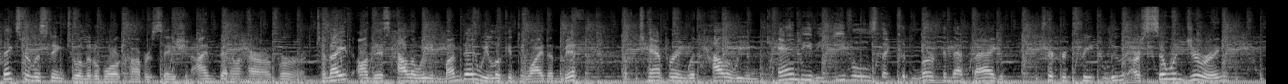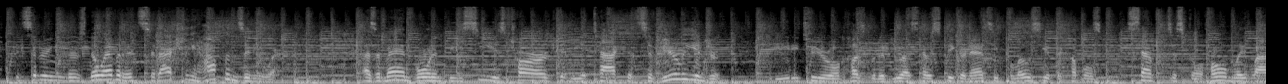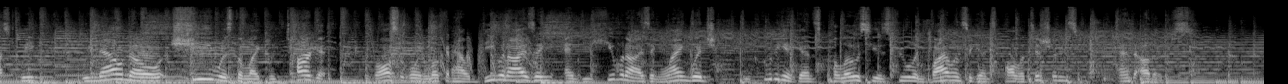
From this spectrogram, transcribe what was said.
Thanks for listening to a little more conversation. I'm Ben O'Hara Byrne. Tonight on this Halloween Monday, we look into why the myth of tampering with Halloween candy, the evils that could lurk in that bag of trick or treat loot, are so enduring, considering there's no evidence it actually happens anywhere. As a man born in BC is charged in the attack that severely injured the 82 year old husband of U.S. House Speaker Nancy Pelosi at the couple's San Francisco home late last week, we now know she was the likely target. We're also going to look at how demonizing and dehumanizing language, including against Pelosi, is fueling violence against politicians and others.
